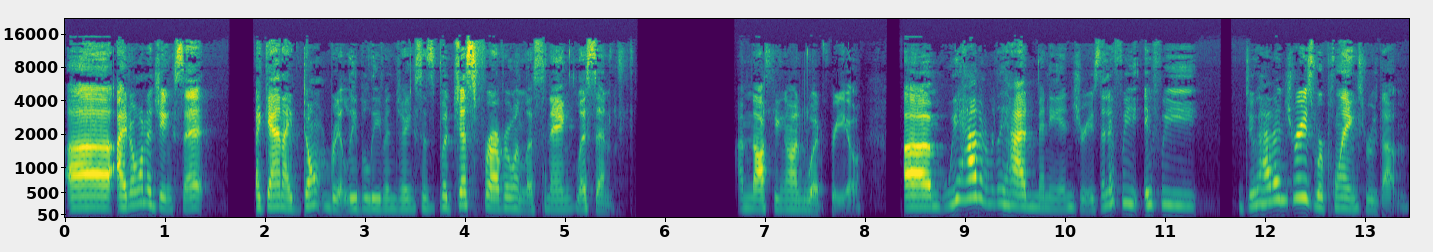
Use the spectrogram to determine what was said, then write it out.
uh I don't want to jinx it. Again, I don't really believe in jinxes, but just for everyone listening, listen. I'm knocking on wood for you. Um, we haven't really had many injuries, and if we if we do have injuries, we're playing through them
